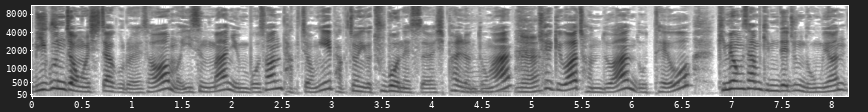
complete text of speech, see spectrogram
미군정을 시작으로 해서 뭐 이승만, 윤보선, 박정희, 박정희가 두번 했어요. 18년 동안. 네. 최규하, 전두환, 노태우, 김영삼, 김대중, 노무현,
